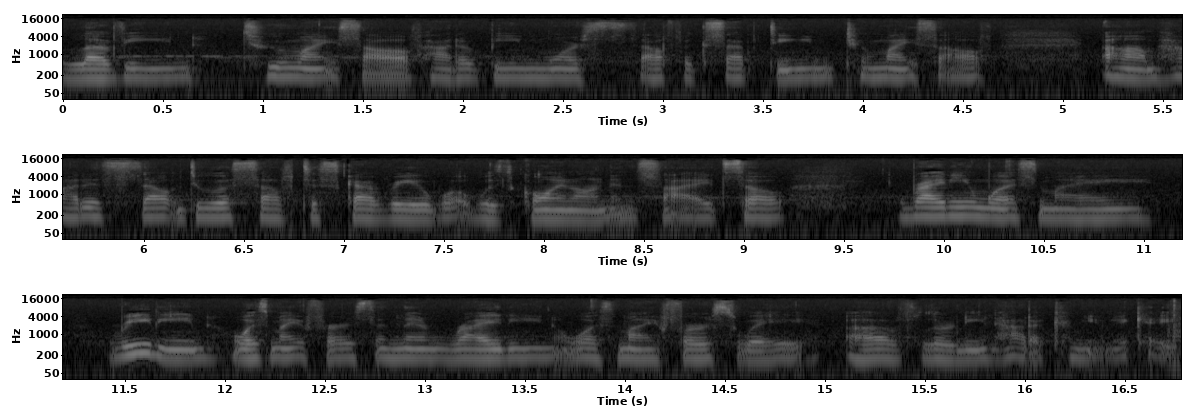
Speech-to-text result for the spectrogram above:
loving to myself, how to be more self accepting to myself, um, how to self, do a self discovery of what was going on inside. So, writing was my reading was my first, and then writing was my first way of learning how to communicate.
